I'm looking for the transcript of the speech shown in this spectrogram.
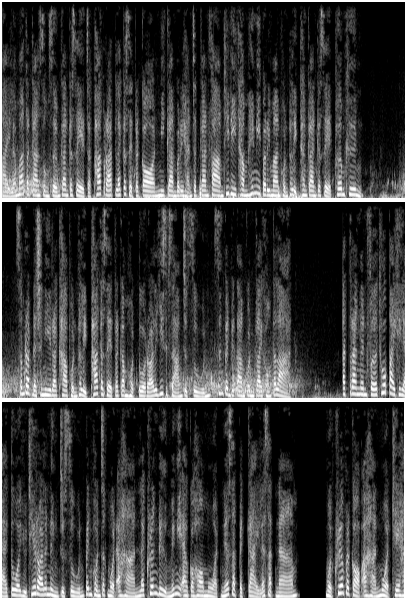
าย และมาตรการส่งเสริมการเกษตรจากภาครัฐ และเกษตรกร มีการบริหารจัดการฟาร์มที่ดีทำให้มีปริมาณผลผลิตทางการเกษตรเพิ่มขึ้นสำหรับดัชนีราคาผลผลิตภาคเกษตรกรรมหดตัวร้อยละ 23.0 ซึ่งเป็นไปตามกลไกของตลาด อัตราเงินเฟ้อทั่วไปขยายตัวอยู่ที่ร้อยละ 1.0 เป็นผลจากหมวดอาหารและเครื่องดื่มไม่มีแอลกอฮอล์หมวดเนื้อสัตว์เป็ดไก่และสัตว์น้ำหมวดเครื่องประกอบอาหารหมวดเคห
